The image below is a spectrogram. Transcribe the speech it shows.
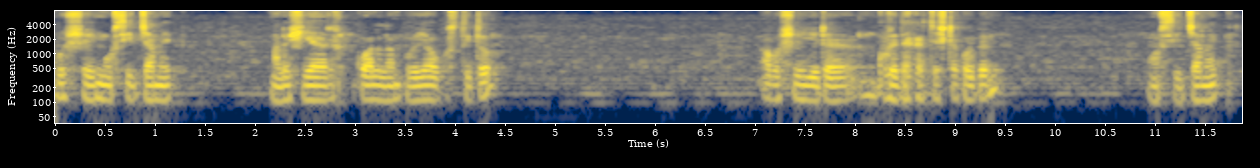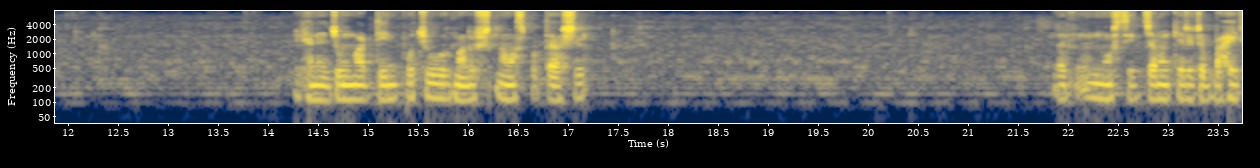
অবশ্যই মসজিদ জামেক মালয়েশিয়ার কুয়ালালামপুরে অবস্থিত। অবশ্যই এটা ঘুরে দেখার চেষ্টা করবেন, মসজিদ জামেক এখানে জুম্মার দিন প্রচুর মানুষ নামাজ পড়তে আসে। মসজিদ জামাকের এটা বাহির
